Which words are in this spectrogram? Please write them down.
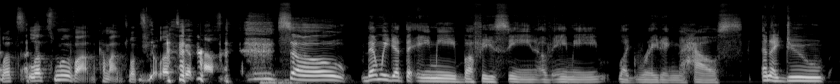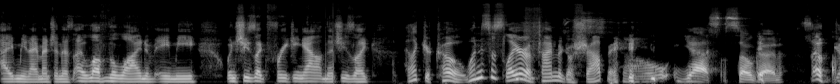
Let's let's move on. Come on, let's let's get past. it. so then we get the Amy Buffy scene of Amy like raiding the house. And I do, I mean, I mentioned this. I love the line of Amy when she's like freaking out and then she's like, I like your coat. When is this layer of time to go shopping? So yes, so good. so good.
